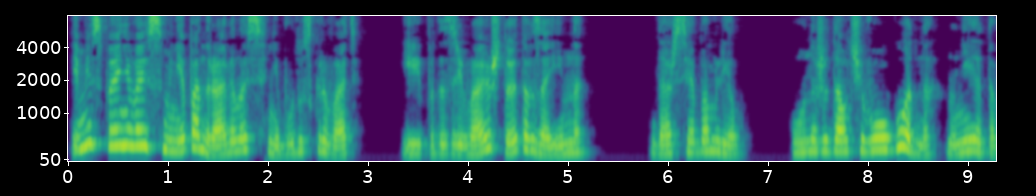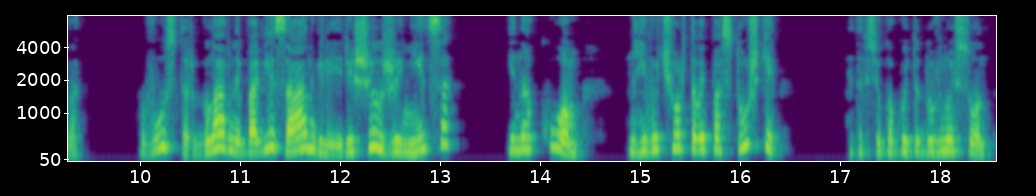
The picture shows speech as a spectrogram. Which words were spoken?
И мисс Пеннивайс мне понравилась, не буду скрывать. И подозреваю, что это взаимно. Дарси обомлел. Он ожидал чего угодно, но не этого. Вустер, главный повес Англии, решил жениться? И на ком? На его чертовой пастушке? Это все какой-то дурной сон.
